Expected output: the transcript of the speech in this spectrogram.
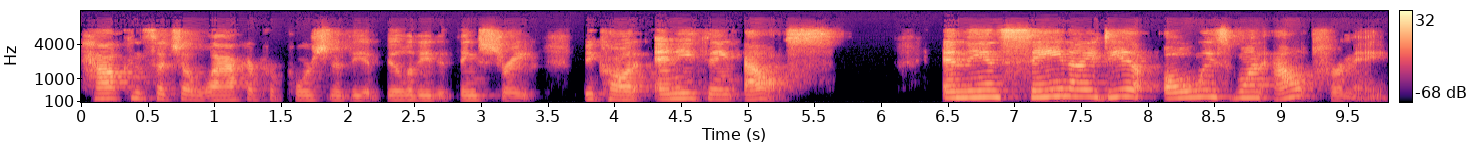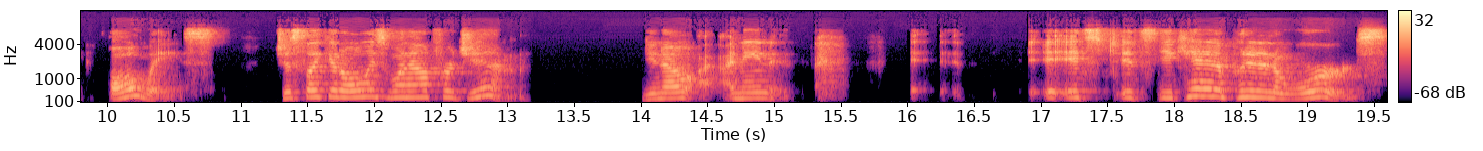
How can such a lack of proportion of the ability to think straight be called anything else and the insane idea always won out for me, always, just like it always went out for Jim. You know, I mean, it's it's you can't even put it into words,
